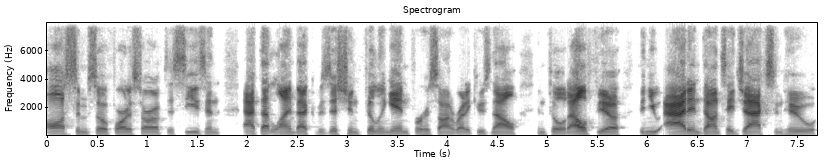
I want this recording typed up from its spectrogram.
awesome so far to start off the season at that linebacker position, filling in for Haason Reddick, who's now in Philadelphia. Then you add in Donte Jackson, who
